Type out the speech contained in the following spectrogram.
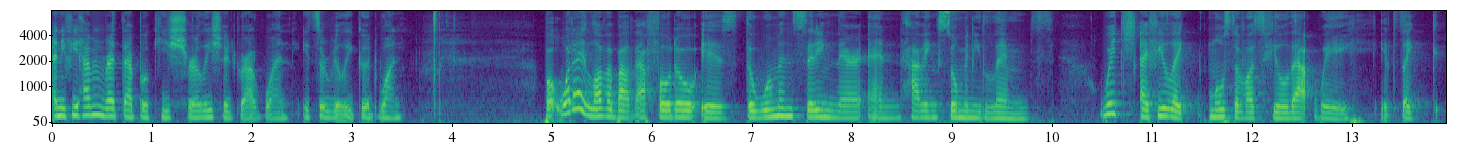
And if you haven't read that book, you surely should grab one. It's a really good one. But what I love about that photo is the woman sitting there and having so many limbs which I feel like most of us feel that way. It's like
